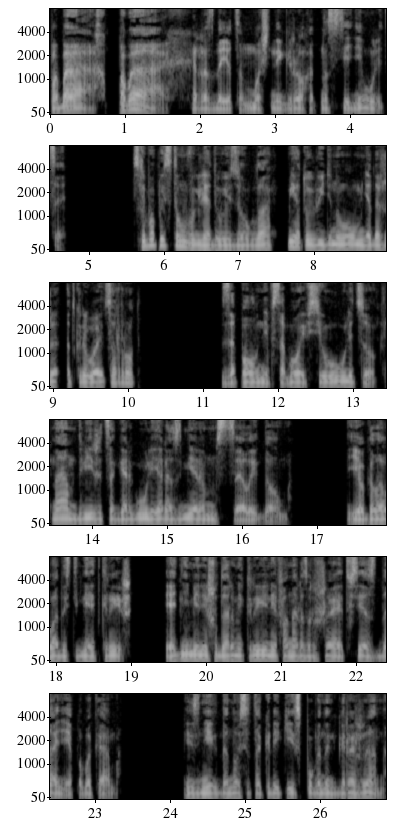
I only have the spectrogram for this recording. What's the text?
«Пабах! Пабах!» — раздается мощный грохот на соседней улице. С любопытством выглядываю из-за угла, и от увиденного у меня даже открывается рот. Заполнив собой всю улицу, к нам движется горгулья размером с целый дом. Ее голова достигает крыш, и одними лишь ударами крыльев она разрушает все здания по бокам. Из них доносятся крики испуганных горожан,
